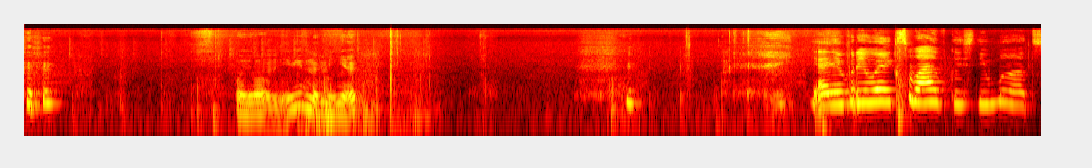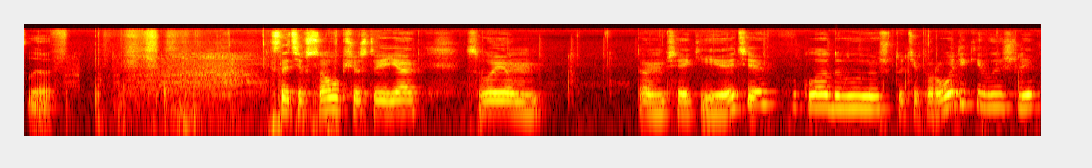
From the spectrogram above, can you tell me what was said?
Ой, вам не видно меня? Я не привык с лапкой сниматься. Кстати, в сообществе я в своем там всякие эти укладываю, что типа ролики вышли.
